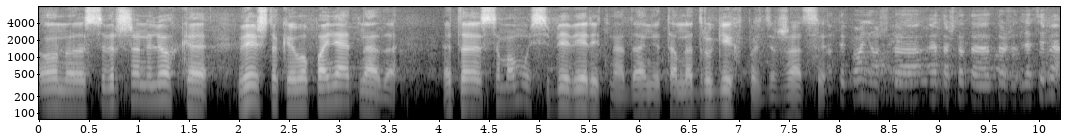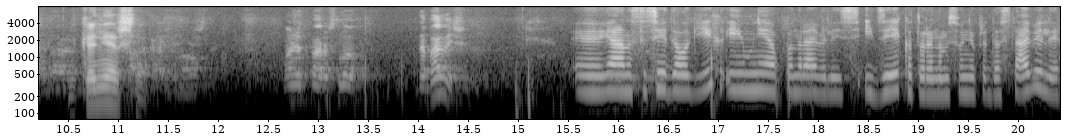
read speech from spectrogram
он э, совершенно легкая вещь, только его понять надо. Это самому себе верить надо, а не там на других поддержаться. Но ты понял, что это что-то тоже для тебя? Конечно. Может, пару слов добавишь? Э, Я Анастасия Долгих, и мне понравились идеи, которые нам сегодня предоставили.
